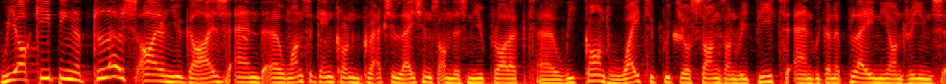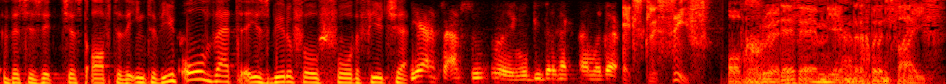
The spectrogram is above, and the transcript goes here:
We are keeping a close eye on you guys, and uh, once again, congratulations on this new product. Uh, we can't wait to put your songs on repeat, and we're going to play Neon Dreams. This is it just after the interview. All that is beautiful for the future. Yes, absolutely. We'll be there next time we're there. Eksklusief op Groot FM 90.5.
